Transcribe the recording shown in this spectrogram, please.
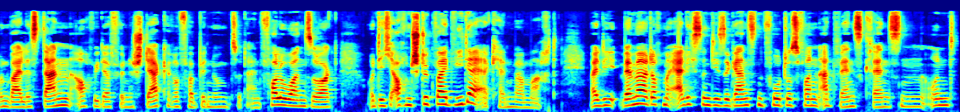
und weil es dann auch wieder für eine stärkere Verbindung zu deinen Followern sorgt und dich auch ein Stück weit wiedererkennbar macht. Weil die, wenn wir doch mal ehrlich sind, diese ganzen Fotos von Adventsgrenzen und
